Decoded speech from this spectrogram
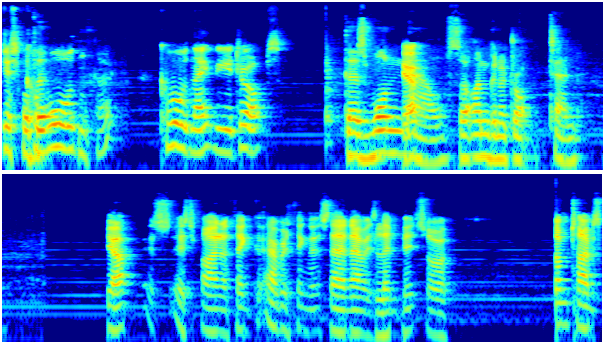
Just Well, the- coordinate coordinate drops. There's one Yeah. now, so I'm gonna drop ten. Yeah, it's it's fine. I think everything that's there now is limpets or sometimes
